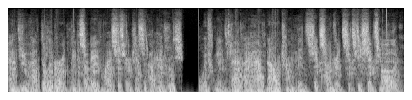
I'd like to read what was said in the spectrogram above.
and you have deliberately disobeyed my sister Jessica Andrews. Which means that I have now turned in 666 mode.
